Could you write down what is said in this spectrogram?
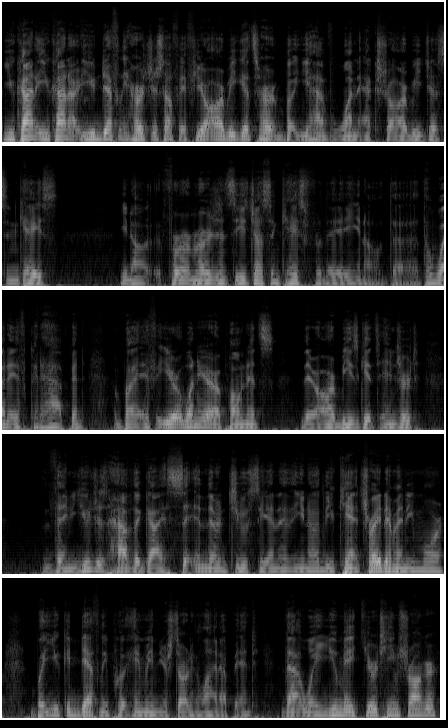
You kind of, you kind of, you definitely hurt yourself if your RB gets hurt, but you have one extra RB just in case. You know, for emergencies, just in case for the, you know, the the what if could happen. But if you're one of your opponents, their RBs gets injured, then you just have the guy sitting there juicy, and uh, you know you can't trade him anymore. But you could definitely put him in your starting lineup, and that way you make your team stronger,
